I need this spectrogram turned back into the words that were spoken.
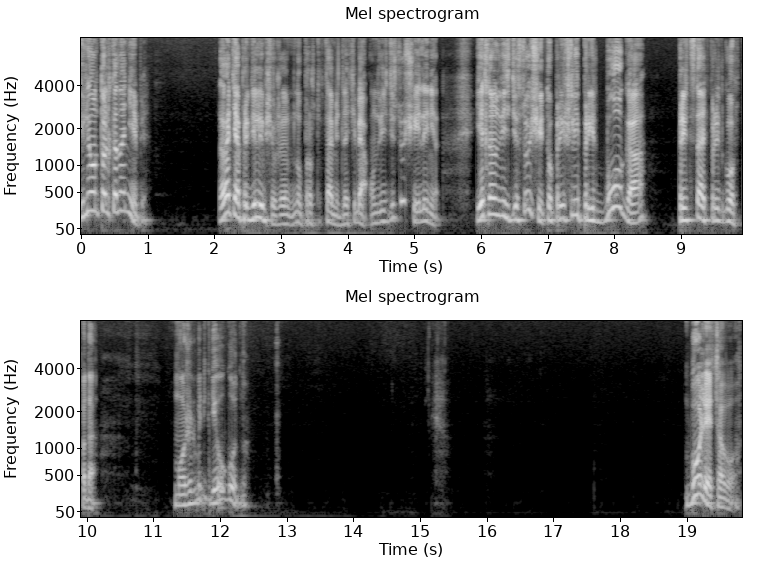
Или он только на небе? Давайте определимся уже, ну, просто сами для себя, он вездесущий или нет. Если он вездесущий, то пришли пред Бога, предстать пред Господа, может быть где угодно. Более того,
